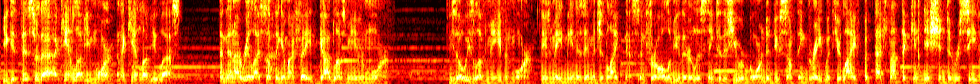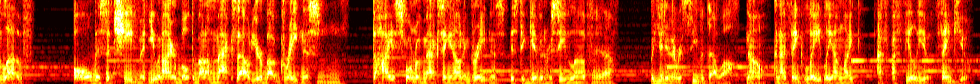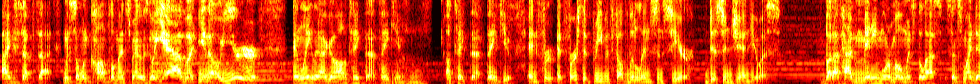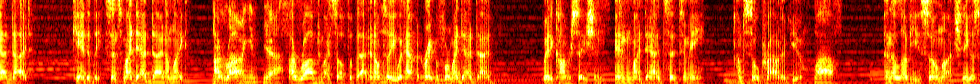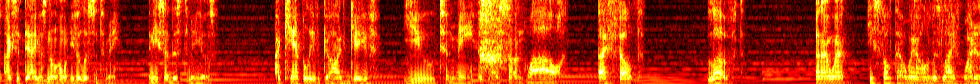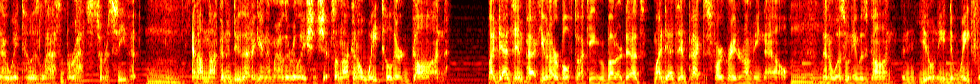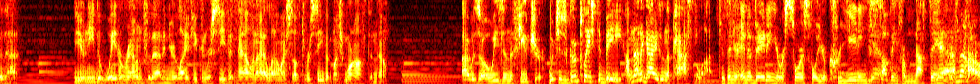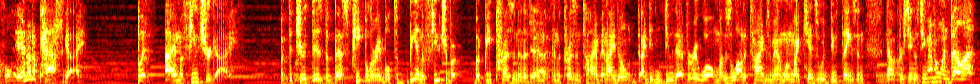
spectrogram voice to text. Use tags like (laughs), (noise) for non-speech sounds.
You get this or that. I can't love you more and I can't love you less. And then I realized something in my faith. God loves me even more. He's always loved me even more. He's made me in his image and likeness. And for all of you that are listening to this, you were born to do something great with your life, but that's not the condition to receive love. All this achievement, you and I are both about a max out, you're about greatness. Mm-hmm. The highest form of maxing out and greatness is to give and receive love. yeah. But you didn't receive it that well. No. And I think lately I'm like, I, I feel you. Thank you. I accept that. When someone compliments me, I always go, yeah, but you know, you're. And lately I go, I'll take that. Thank you. Mm-hmm. I'll take that. Thank you. And for, at first it even felt a little insincere, disingenuous. But I've had many more moments the last, since my dad died, candidly. Since my dad died, I'm like, I robbed, it, yeah. I robbed myself of that. And I'll tell mm-hmm. you what happened. Right before my dad died, we had a conversation, and my dad said to me, I'm so proud of you, Wow. and I love you so much. And he goes, I said, Dad, he goes, No, I want you to listen to me. And he said this to me, he goes, I can't believe God gave you to me as my son. (sighs) Wow. I felt loved. And I went, He's felt that way all of his life. Why did I wait till his last breaths to receive it? Hmm. And I'm not going to do that again in my other relationships. I'm not going to wait till they're gone. My dad's impact, you and I were both talking about our dads. My dad's impact is far greater on me now mm. than it was when he was gone. And you don't need to wait for that. You don't need to wait around for that in your life. You can receive it now. And I allow myself to receive it much more often now. I was always in the future, which is a good place to be. I'm not a guy who's in the past a lot. Because then you're innovating, you're resourceful, you're creating something from nothing. it's I'm not, powerful. Yeah, I'm not a past guy, but I'm a future guy. But the truth is, the best people are able to be in the future, but but be present in the, in the in the present time. And I don't, I didn't do that very well. There's a lot of times, man, when my kids would do things, and now Christine goes, "Do you remember when Bella?"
